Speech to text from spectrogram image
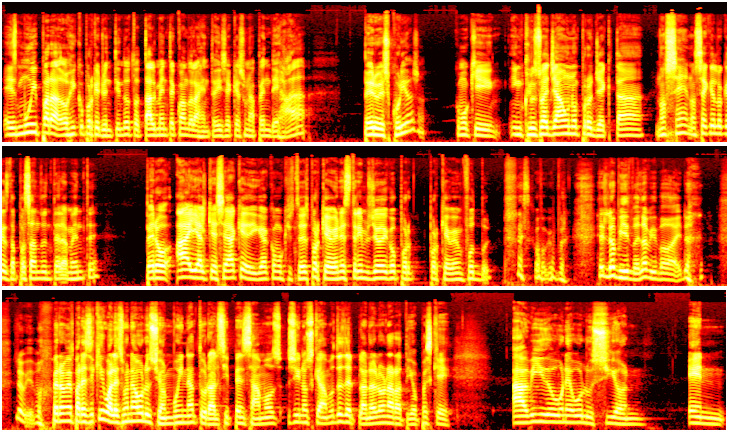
es muy paradójico porque yo entiendo totalmente cuando la gente dice que es una pendejada, pero es curioso. Como que incluso allá uno proyecta, no sé, no sé qué es lo que está pasando enteramente. Pero hay al que sea que diga como que ustedes porque ven streams, yo digo por, porque ven fútbol. Es es lo mismo, es la misma vaina. Lo mismo. Pero me parece que igual es una evolución muy natural si pensamos, si nos quedamos desde el plano de lo narrativo, pues que ha habido una evolución en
